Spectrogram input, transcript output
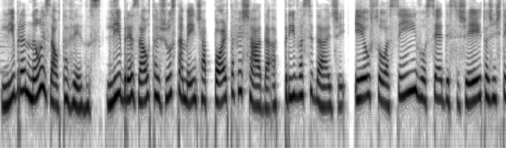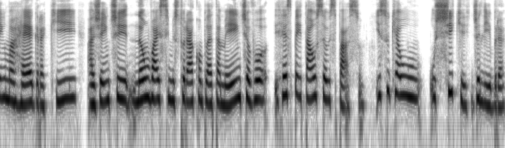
Libra não exalta Vênus. Libra exalta justamente a porta fechada, a privacidade. Eu sou assim, você é desse jeito, a gente tem uma regra aqui, a gente não vai se misturar completamente, eu vou respeitar o seu espaço isso. Isso que é o, o chique de Libra.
